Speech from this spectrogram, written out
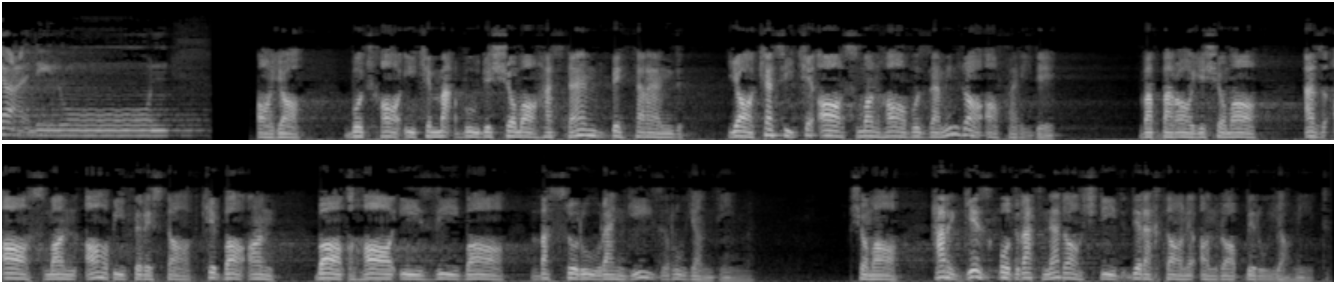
يعدلون. آیا بتهایی که معبود شما هستند بهترند یا کسی که آسمان ها و زمین را آفریده و برای شما از آسمان آبی فرستاد که با آن باغهایی زیبا و سرورانگیز رویاندیم. شما هرگز قدرت نداشتید درختان آن را برویانید.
